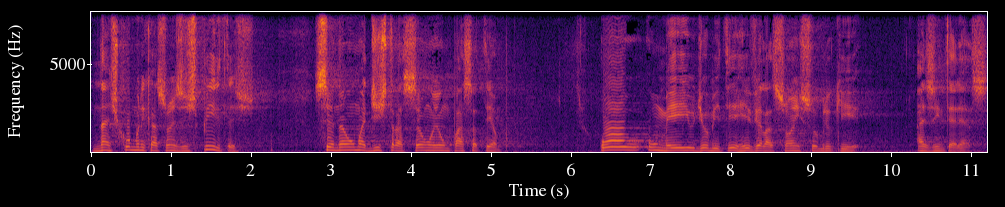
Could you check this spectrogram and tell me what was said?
nas comunicações espíritas senão uma distração e um passatempo, ou um meio de obter revelações sobre o que as interessa?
